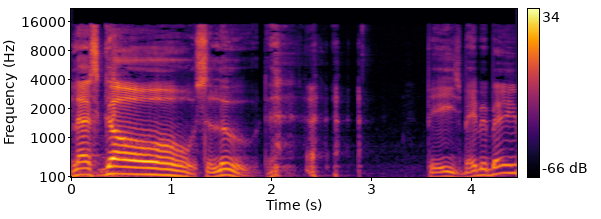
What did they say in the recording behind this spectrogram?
Let's go. Salute. Peace, baby, baby.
